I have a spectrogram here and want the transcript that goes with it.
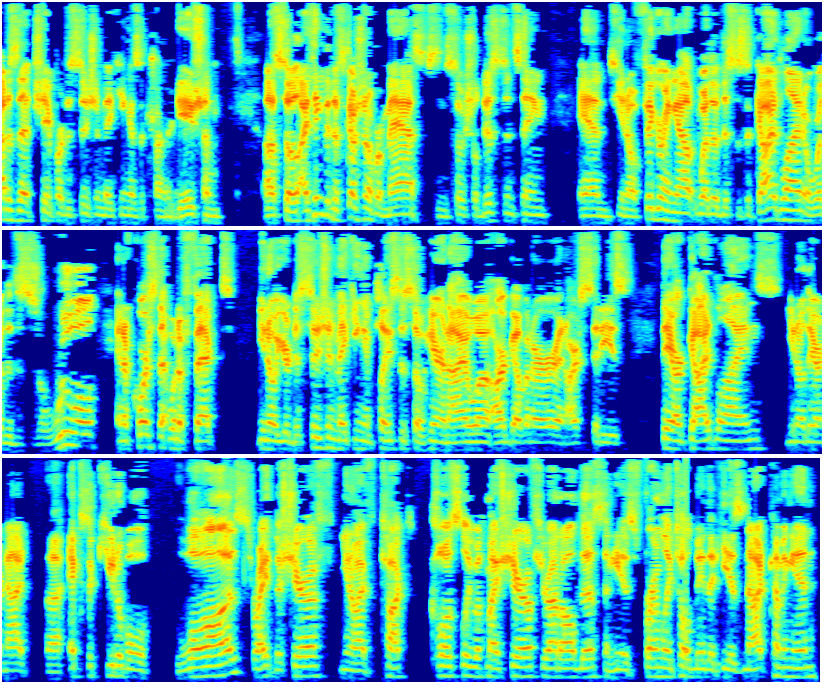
How does that shape our decision making as a congregation? Uh, so I think the discussion over masks and social distancing and you know figuring out whether this is a guideline or whether this is a rule and of course that would affect you know your decision making in places so here in iowa our governor and our cities they are guidelines you know they are not uh, executable laws right the sheriff you know i've talked closely with my sheriff throughout all this, and he has firmly told me that he is not coming in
